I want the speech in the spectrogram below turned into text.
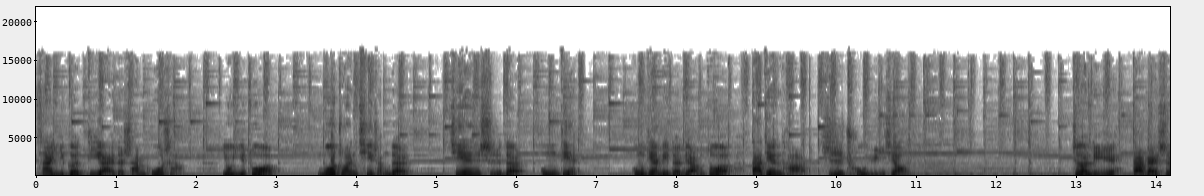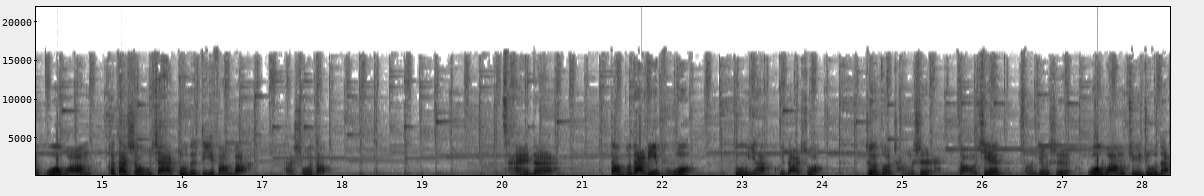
在一个低矮的山坡上，有一座磨砖砌成的坚实的宫殿，宫殿里的两座大尖塔直触云霄。这里大概是国王和他手下住的地方吧，他说道。猜的倒不大离谱，杜鸦回答说：“这座城市早先曾经是国王居住的。”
